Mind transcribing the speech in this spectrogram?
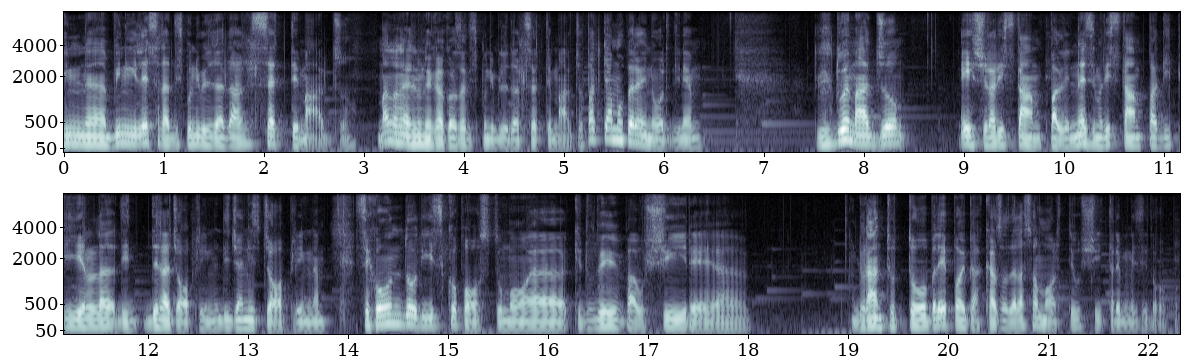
in vinile sarà disponibile dal 7 maggio, ma non è l'unica cosa disponibile dal 7 maggio. Partiamo però in ordine. Il 2 maggio esce la ristampa, l'ennesima ristampa di Pearl di, della Joplin, di Janis Joplin, secondo disco postumo eh, che doveva uscire eh, durante ottobre, poi a causa della sua morte uscì tre mesi dopo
